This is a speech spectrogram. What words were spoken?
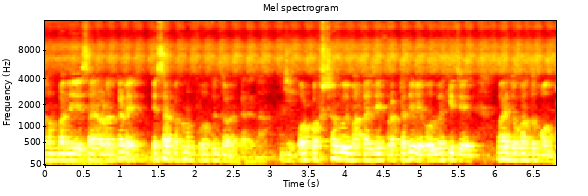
কোম্পানি এসআর অর্ডার করে এসআর কখনো কিন্তু অর্ডার করে না। ওর হবে ওই মাথায় যে প্রোডাক্টটা দিবে বলবে কি যে ভাই দোকান তো বন্ধ।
